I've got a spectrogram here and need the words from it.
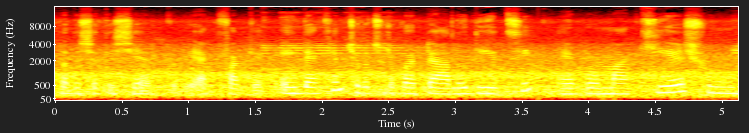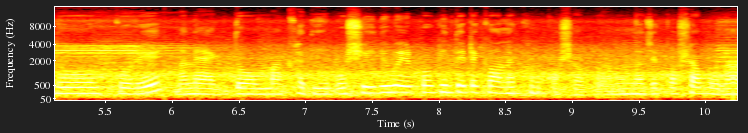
আপনাদের সাথে শেয়ার করি এক ফাঁকে। এই দেখেন ছোট ছোট কয়েকটা আলু দিয়েছি, এরপর মাখিয়ে সুন্দর করে মানে একদম মাখা দিয়ে বসিয়ে দিব। এরপর কিন্তু এটাকে অনেকক্ষণ কষাবো, এমন না যে কষাবো না।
